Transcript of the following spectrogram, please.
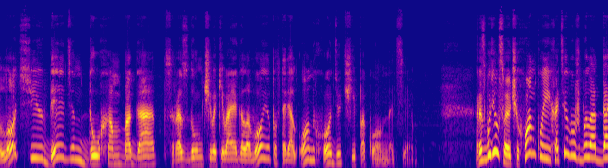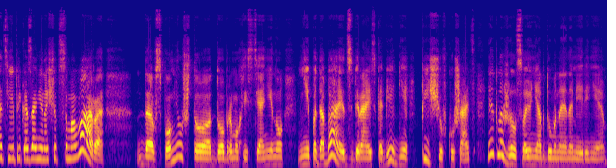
плотью беден, духом богат, раздумчиво кивая головою, повторял он, ходячи по комнате. Разбудил свою чухонку и хотел уж было отдать ей приказание насчет самовара, да вспомнил, что доброму христианину не подобает, сбираясь к обедне, пищу вкушать, и отложил свое необдуманное намерение.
